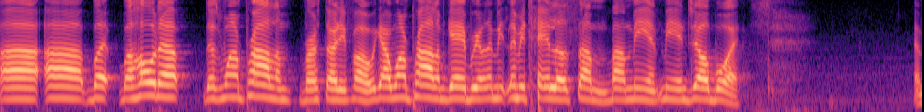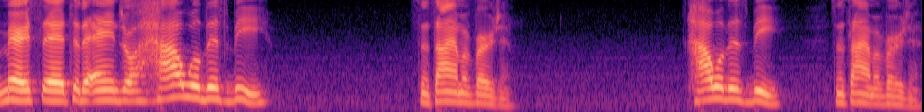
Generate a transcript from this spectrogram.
Uh, uh, but, but hold up. There's one problem. Verse 34. We got one problem, Gabriel. Let me, let me tell you a little something about me and me and Joe boy. And Mary said to the angel, How will this be since I am a virgin? How will this be since I am a virgin?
